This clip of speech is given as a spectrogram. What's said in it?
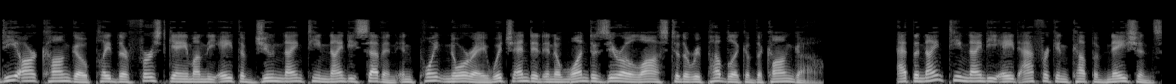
DR Congo played their first game on 8 June 1997 in Pointe Noire which ended in a 1–0 loss to the Republic of the Congo. At the 1998 African Cup of Nations,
